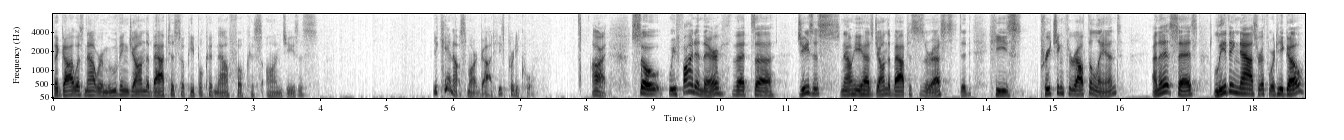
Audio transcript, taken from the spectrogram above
That God was now removing John the Baptist so people could now focus on Jesus? You can't outsmart God. He's pretty cool. All right. So we find in there that uh, Jesus, now he has John the Baptist is arrested. He's preaching throughout the land. And then it says, leaving Nazareth, where'd he go?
